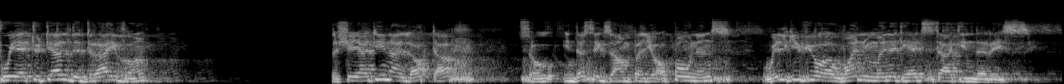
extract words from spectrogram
we had to tell the driver, the shayateen are locked up, so in this example, your opponents will give you a one minute head start in the race.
